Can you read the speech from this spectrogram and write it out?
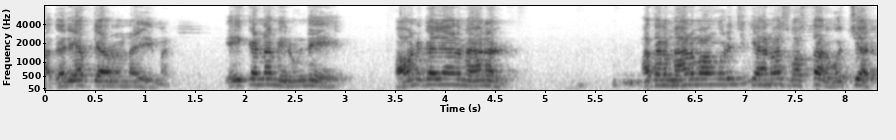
ఆ దర్యాప్తు ఎవరన్నా చేయమని. ఏకన్నా మీరుండి పవన్ కళ్యాణ్ మేనల్డ్. అతని మేనమామ గురించి క్యాన్వాస్ వస్తారు వచ్చారు.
